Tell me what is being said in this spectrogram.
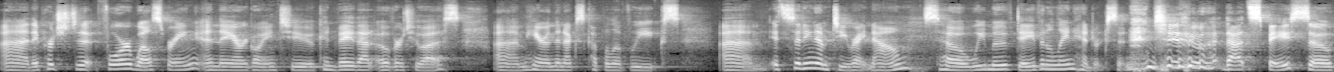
Uh, they purchased it for Wellspring, and they are going to convey that over to us um, here in the next couple of weeks. Um, it's sitting empty right now, so we moved Dave and Elaine Hendrickson into that space so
